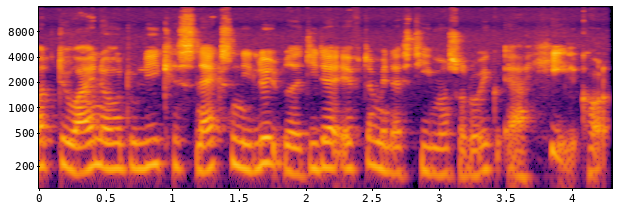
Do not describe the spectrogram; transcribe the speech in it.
what do I know, du lige kan snakke sådan i løbet af de der eftermiddagstimer, så du ikke er helt kold.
